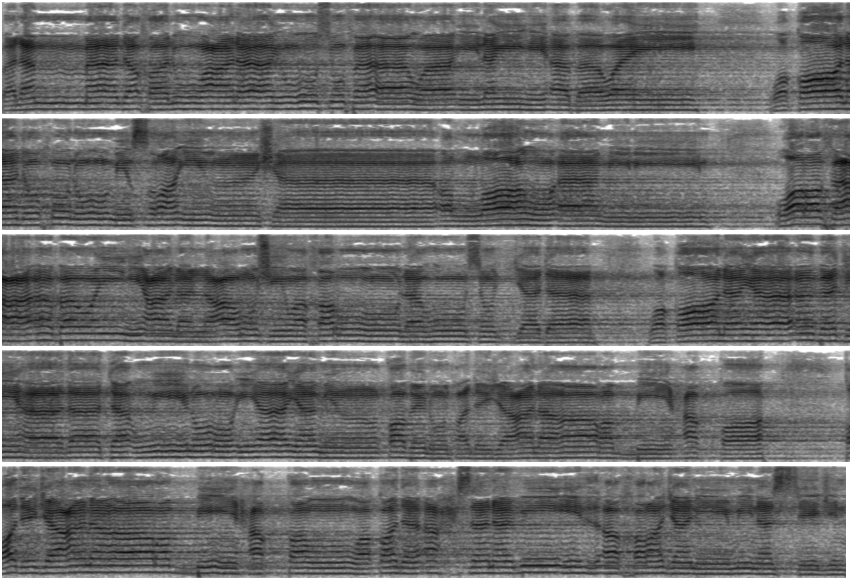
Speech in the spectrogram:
فلما دخلوا على يوسف آوى إليه أبويه وقال ادخلوا مصر إن شاء الله آمنين ورفع أبويه على العرش وخروا له سجداً وقال يا أبت هذا تأويل رؤياي من قبل قد جعلها ربي حقا قد جعلها ربي حقا وقد أحسن بي إذ أخرجني من السجن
